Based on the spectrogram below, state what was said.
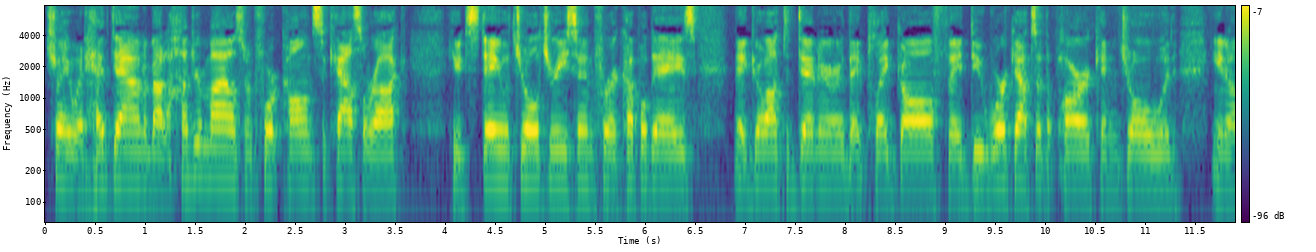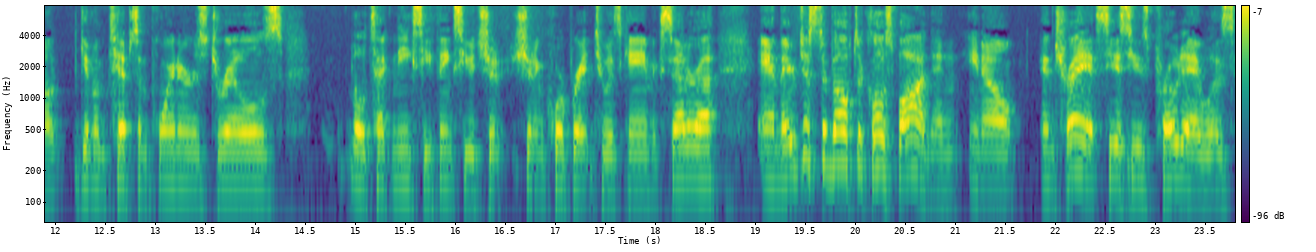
Trey would head down about 100 miles from Fort Collins to Castle Rock. He'd stay with Joel Dreessen for a couple days. They'd go out to dinner, they'd play golf, they'd do workouts at the park, and Joel would, you know, give him tips and pointers, drills, little techniques he thinks he should should incorporate into his game, etc. And they just developed a close bond. And you know, and Trey at CSU's pro day was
